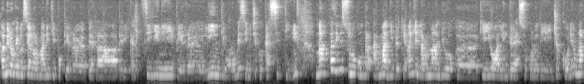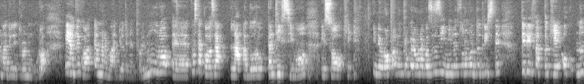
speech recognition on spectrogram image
a meno che non siano armadi tipo per, per, per i calzini, per l'intimo, robe simili, con i cassettini, ma quasi nessuno compra armadi perché anche l'armadio eh, che io ho all'ingresso, quello dei giacconi, è un armadio dentro il muro e anche qua è un armadio dentro il muro. Eh, questa cosa la adoro tantissimo e so che in Europa non troverò una cosa simile, sono molto triste per il fatto che non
